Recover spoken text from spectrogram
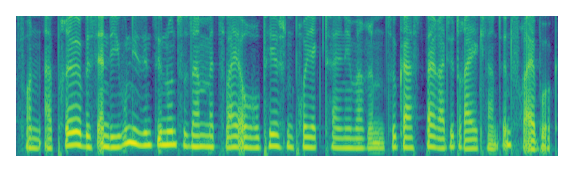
Von April bis Ende Juni sind sie nun zusammen mit zwei europäischen Projektteilnehmerinnen zu Gast bei Radio Dreieckland in Freiburg.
